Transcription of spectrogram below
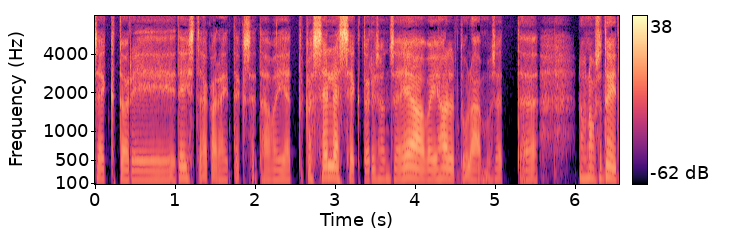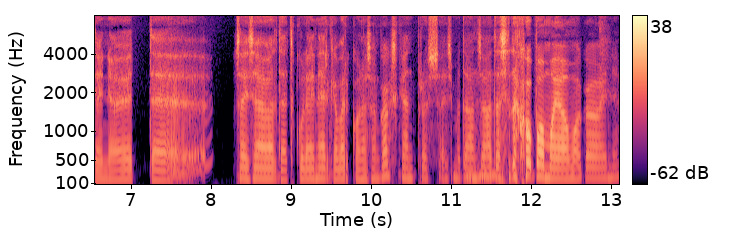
sektori teistega näiteks seda või et kas selles sektoris on see hea või halb tulemus, et noh, nagu sa tõid, on ju, et sa ei saa öelda, et kuule, energiavõrkkonnas on kakskümmend prossa ja siis ma tahan mm -hmm. saada seda kaubamaja oma ka, on ju.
